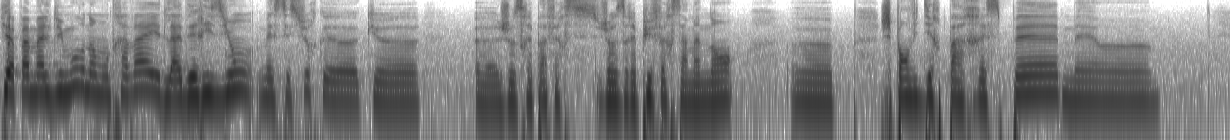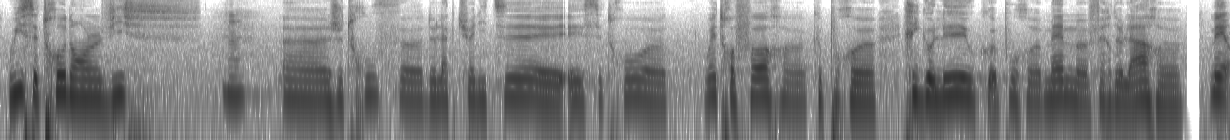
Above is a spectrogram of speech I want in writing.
il y a pas mal d'humour dans mon travail de la dérision. Mais c'est sûr que, que euh, j'oserais pas faire, j'oserais plus faire ça maintenant. Euh, J'ai pas envie de dire par respect, mais euh, oui, c'est trop dans le vif. Mm. Euh, je trouve de l'actualité et, et c'est trop, ouais, trop fort euh, que pour euh, rigoler ou que pour euh, même faire de l'art. Mais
